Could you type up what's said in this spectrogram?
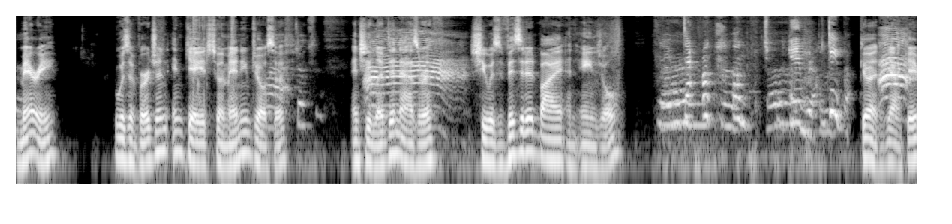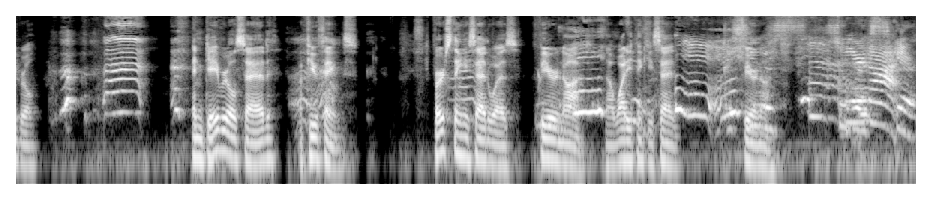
Mary, who was a virgin engaged to a man named Joseph, and she lived in Nazareth. She was visited by an angel. Gabriel. Gabriel. Good, yeah, Gabriel. And Gabriel said a few things. First thing he said was, Fear not. Now, why do you think he said, Fear not? Fear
